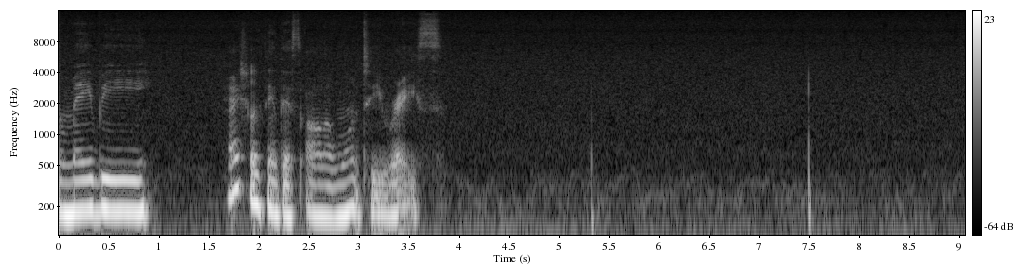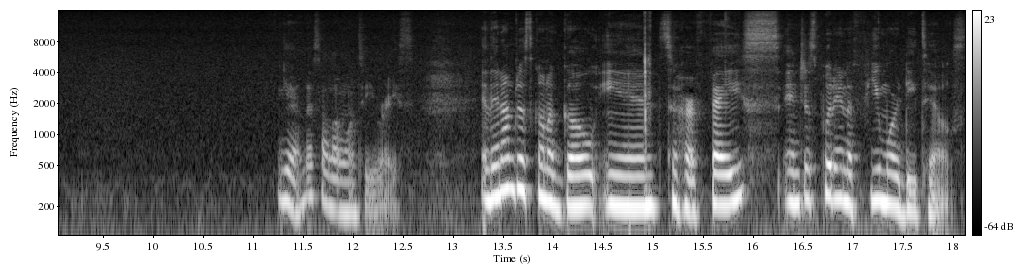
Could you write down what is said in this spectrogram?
So maybe, I actually think that's all I want to erase. Yeah, that's all I want to erase. And then I'm just going to go in to her face and just put in a few more details.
